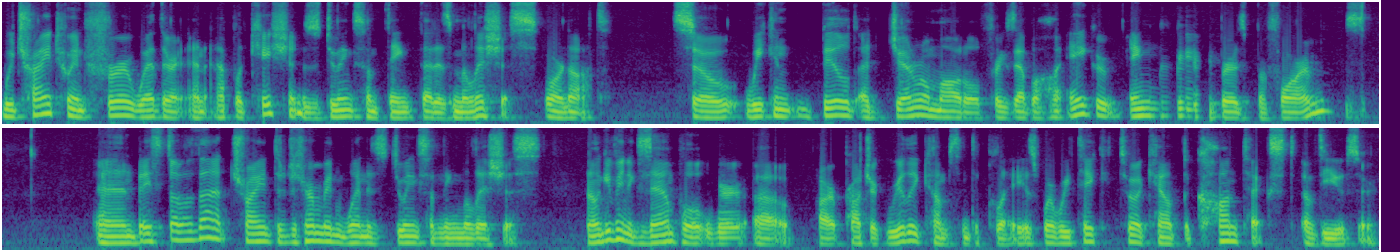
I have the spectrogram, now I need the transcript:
we try to infer whether an application is doing something that is malicious or not. So we can build a general model, for example, how Angry, Angry Birds performs, and based off of that, trying to determine when it's doing something malicious. And I'll give you an example where uh, our project really comes into play is where we take into account the context of the user.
